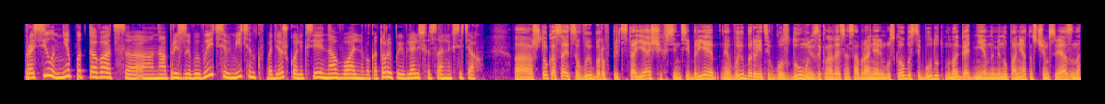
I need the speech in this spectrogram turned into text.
просил не поддаваться а, на призывы выйти в митинг в поддержку Алексея Навального, которые появлялись в социальных сетях. А, что касается выборов предстоящих в сентябре, выборы эти в Госдуму и в Законодательное собрание Оренбургской области будут многодневными. Ну, понятно, с чем связано,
